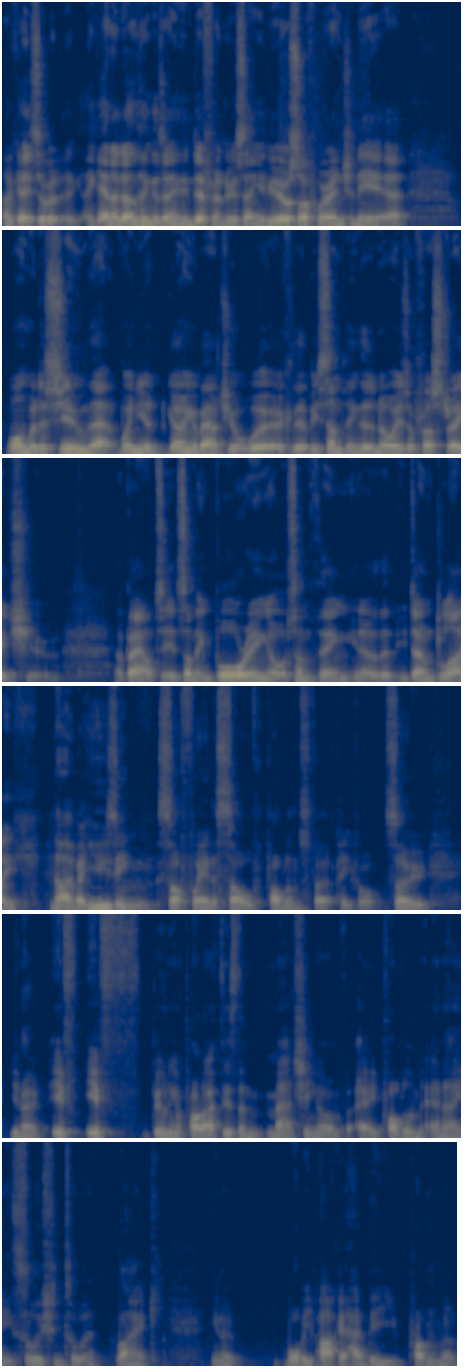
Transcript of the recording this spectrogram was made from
Okay, so uh, again, I don't think there's anything different. We're saying if you're a software engineer, one would assume that when you're going about your work, there'll be something that annoys or frustrates you about it, something boring or something you know that you don't like. No, but using software to solve problems for people. So, you know, if if building a product is the matching of a problem and a solution to it, like, you know, Warby Parker had the problem of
